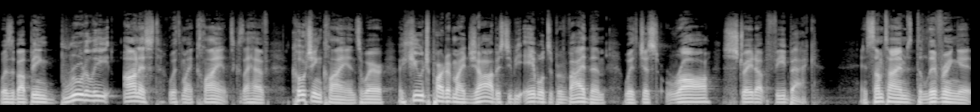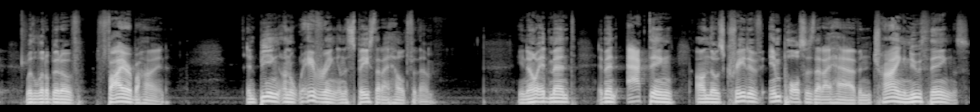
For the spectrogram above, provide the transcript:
was about being brutally honest with my clients because I have coaching clients where a huge part of my job is to be able to provide them with just raw, straight up feedback and sometimes delivering it with a little bit of fire behind and being unwavering in the space that I held for them. You know, it meant it meant acting on those creative impulses that I have and trying new things.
